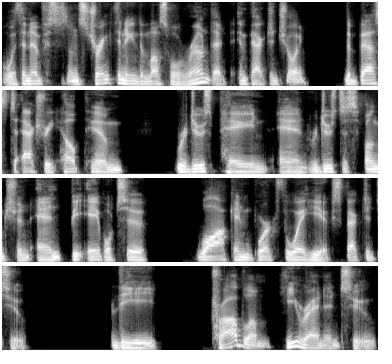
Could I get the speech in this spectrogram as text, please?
with an emphasis on strengthening the muscle around that impacted joint, the best to actually help him reduce pain and reduce dysfunction and be able to walk and work the way he expected to. The problem he ran into,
